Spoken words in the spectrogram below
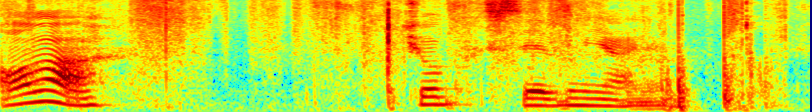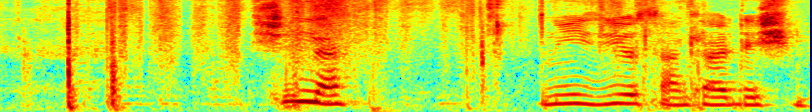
Ama çok sevdim yani. Şimdi ne izliyorsan kardeşim.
